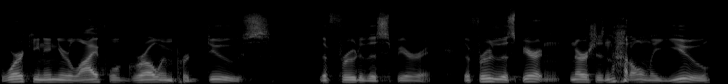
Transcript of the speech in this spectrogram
working in your life will grow and produce the fruit of the Spirit. The fruit of the Spirit nourishes not only you,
